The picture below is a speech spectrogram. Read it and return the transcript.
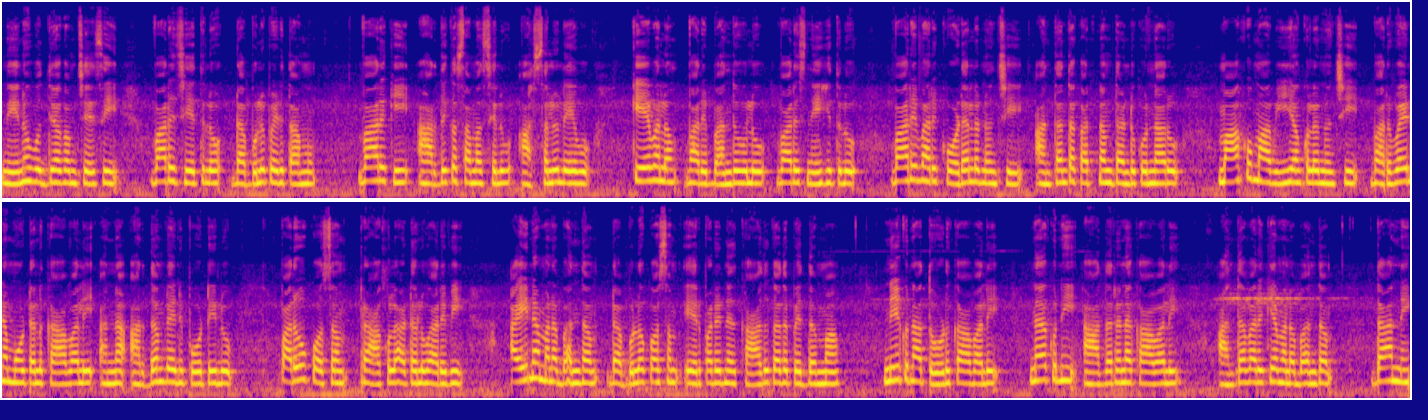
నేను ఉద్యోగం చేసి వారి చేతిలో డబ్బులు పెడతాము. వారికి ఆర్థిక సమస్యలు అస్సలు లేవు. కేవలం వారి బంధువులు వారి స్నేహితులు వారి వారి కోడళ్ళ నుంచి అంతంత కట్నం దండుకున్నారు. మాకు మా వియ్యంకుల నుంచి బరువైన మూటలు కావాలి అన్న అర్థం లేని పోటీలు పరువు కోసం ప్రాకులాటలు వారివి అయినా మన బంధం డబ్బుల కోసం ఏర్పడినది కాదు కదా పెద్దమ్మ. నీకు నా తోడు కావాలి నాకు నీ ఆదరణ కావాలి. అంతవరకే మన బంధం. దాన్ని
